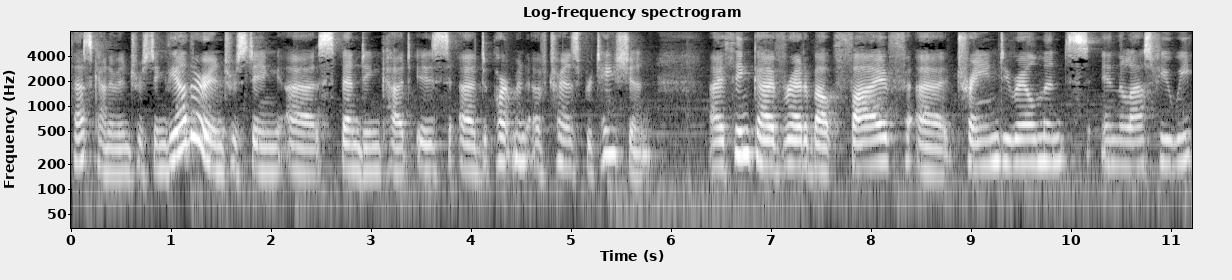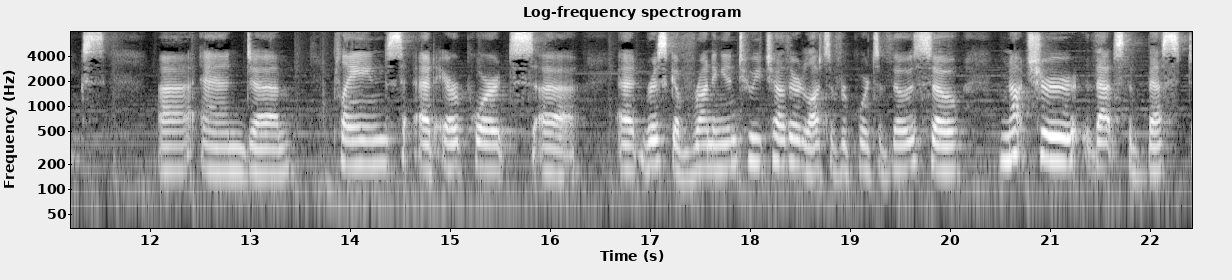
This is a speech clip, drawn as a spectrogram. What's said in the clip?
that's kind of interesting. The other interesting uh, spending cut is uh, Department of Transportation. I think I've read about five train derailments in the last few weeks. and um, planes at airports uh, at risk of running into each other, lots of reports of those. So I'm not sure that's the best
